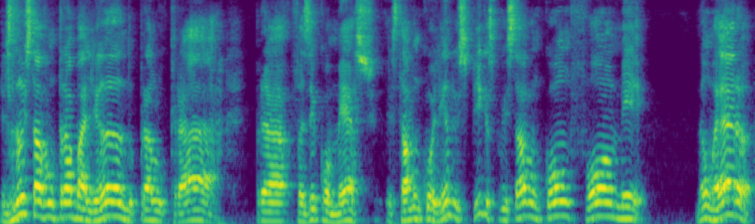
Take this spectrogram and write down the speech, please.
Eles não estavam trabalhando para lucrar, para fazer comércio. Eles estavam colhendo espigas porque estavam com fome. Não era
